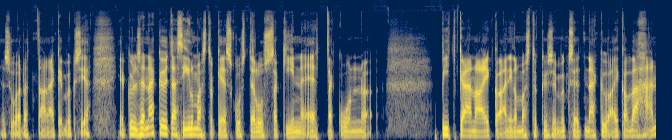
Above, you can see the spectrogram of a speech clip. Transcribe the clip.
ja suodattaa näkemyksiä. Ja kyllä se näkyy tässä ilmastokeskustelussakin, että kun pitkään aikaan ilmastokysymykset näkyy aika vähän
